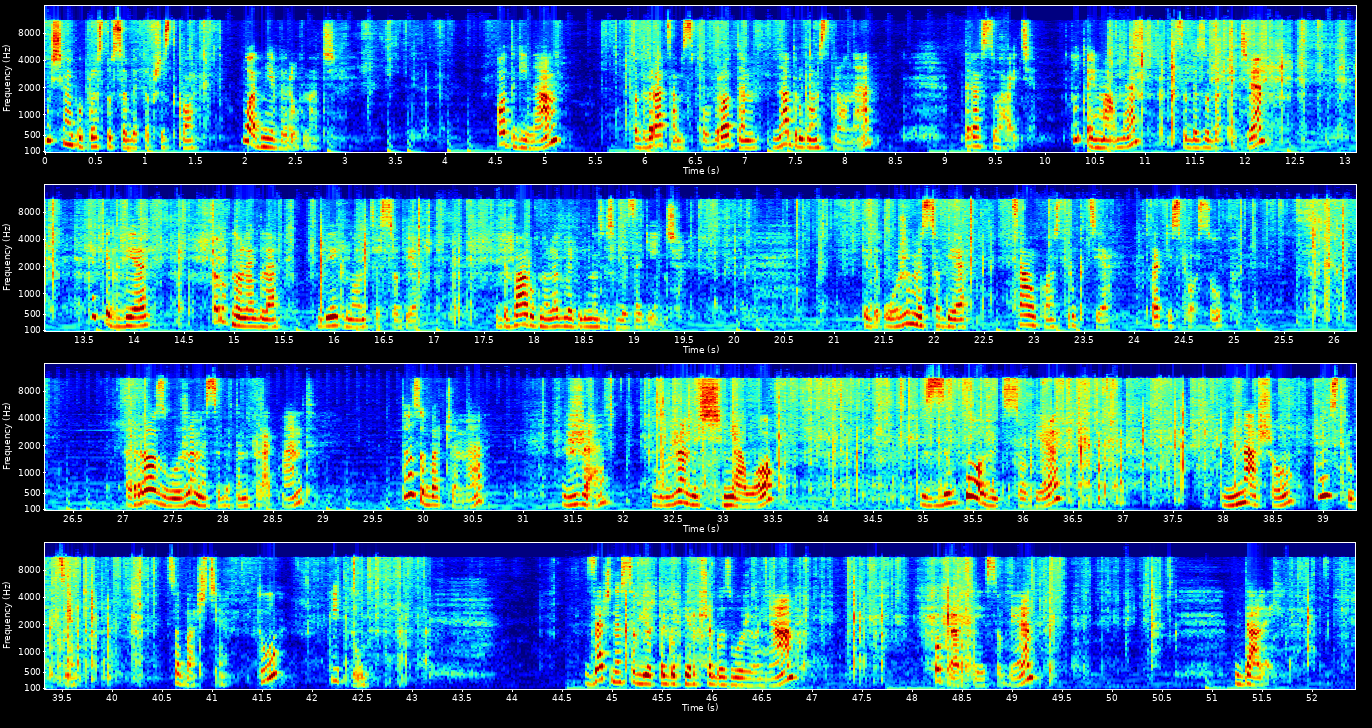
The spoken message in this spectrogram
Musimy po prostu sobie to wszystko ładnie wyrównać. Odginam, odwracam z powrotem na drugą stronę. Teraz słuchajcie, tutaj mamy, sobie zobaczycie, takie dwie równolegle biegnące sobie, dwa równolegle biegnące sobie zagięcia. Kiedy ułożymy sobie całą konstrukcję w taki sposób, rozłożymy sobie ten fragment, to zobaczymy, że możemy śmiało złożyć sobie naszą konstrukcję. Zobaczcie, tu i tu. Zacznę sobie od tego pierwszego złożenia. Poprawcie je sobie. Dalej.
